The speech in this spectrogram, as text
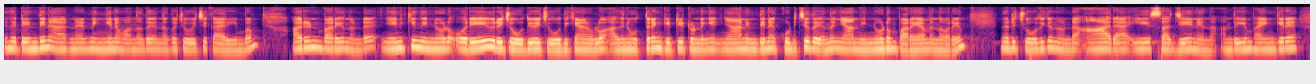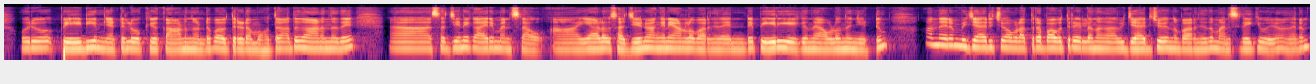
എന്നിട്ട് എന്തിനാ അരുണേട്ടൻ ഇങ്ങനെ വന്നത് എന്നൊക്കെ ചോദിച്ച് കരയുമ്പം അരുൺ പറയുന്നുണ്ട് എനിക്ക് നിന്നോട് ഒരേ ഒരു ചോദ്യമേ ചോദിക്കാനുള്ളൂ. അതിന് ഉത്തരം കിട്ടിയിട്ടുണ്ടെങ്കിൽ ഞാൻ എന്തിനാ കുടിച്ചത് എന്ന് ഞാൻ നിന്നോടും പറയാമെന്ന് പറയും. എന്നിട്ട് ചോദിക്കുന്നുണ്ട് ആരാ ഈ സജയൻ എന്ന്? എന്തെങ്കിലും ഭയങ്കര ഒരു പേടിയും ഞെട്ടലും ഒക്കെ കാണുന്നുണ്ട് പവിത്രയുടെ മുഖത്ത്. അത് കാണുന്നത് ആ, കാര്യം മനസ്സിലാവും. അയാൾ സജയനും അങ്ങനെയാണല്ലോ പറഞ്ഞത്. എന്റെ പേര് കേൾക്കുന്ന അവളൊന്ന് ഞെട്ടും. അന്നേരം വിചാരിച്ചു അവൾ അത്ര പവിത്രയല്ലെന്ന് വിചാരിച്ചു എന്ന് പറഞ്ഞത് മനസ്സിലേക്ക് വരും. അന്നേരം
